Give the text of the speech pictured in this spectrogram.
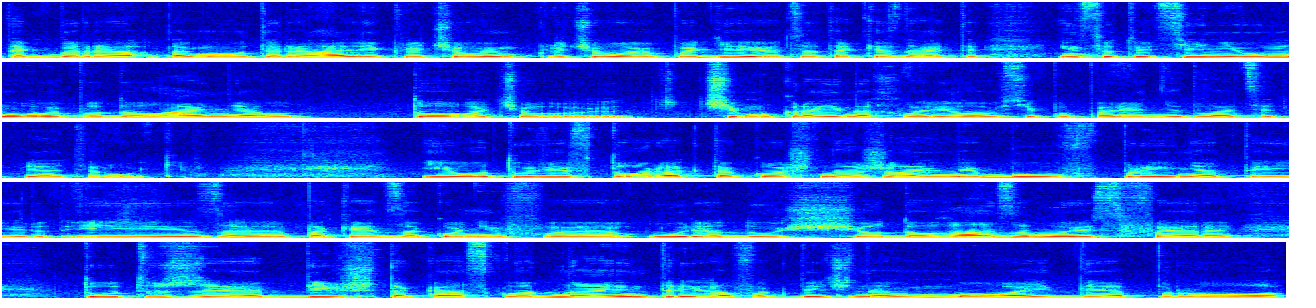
так би так мовити, реалій ключовим ключовою подією. Це такі, знаєте, інституційні умови подолання от того, чим Україна хворіла усі попередні 25 років. І от у вівторок також, на жаль, не був прийнятий і пакет законів е, уряду щодо газової сфери. Тут вже більш така складна інтрига. Фактично, мова йде про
